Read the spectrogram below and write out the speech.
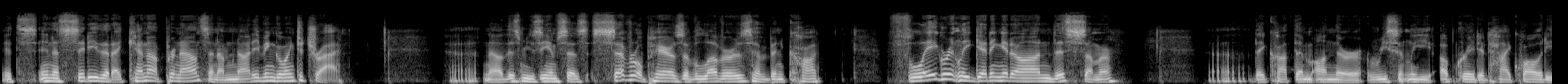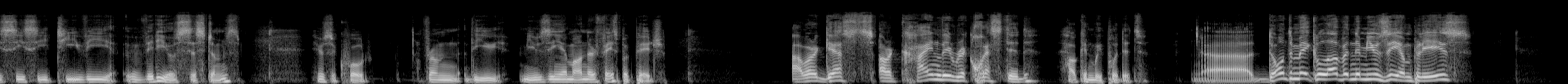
It's in a city that I cannot pronounce and I'm not even going to try. Uh, now, this museum says several pairs of lovers have been caught flagrantly getting it on this summer. Uh, they caught them on their recently upgraded high quality CCTV video systems. Here's a quote from the museum on their Facebook page. Our guests are kindly requested, how can we put it? Uh, don't make love in the museum, please.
